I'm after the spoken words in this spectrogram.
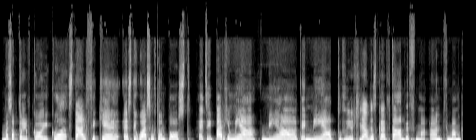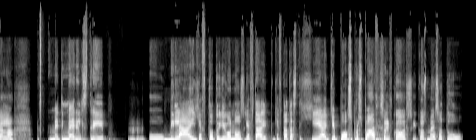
μέσα από το Λευκό Οίκο στάλθηκε ε, στη Washington Post. Έτσι, υπάρχει μία, μία ταινία του 2017, αν, δεν αν θυμάμαι καλά, με τη Meryl Streep, που μιλάει για αυτό το γεγονός, για αυτά, για αυτά τα στοιχεία και πώς προσπάθησε ο Λευκός Οίκος μέσω του,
